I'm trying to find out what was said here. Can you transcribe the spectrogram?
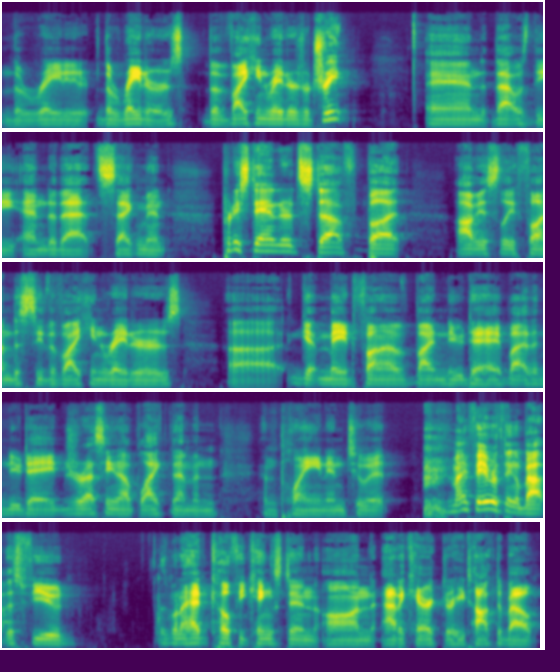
the Raid- the Raiders. The Viking Raiders retreat, and that was the end of that segment. Pretty standard stuff, but obviously fun to see the Viking Raiders uh, get made fun of by New Day, by the New Day dressing up like them and and playing into it. My favorite thing about this feud is when I had Kofi Kingston on Out of Character. He talked about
